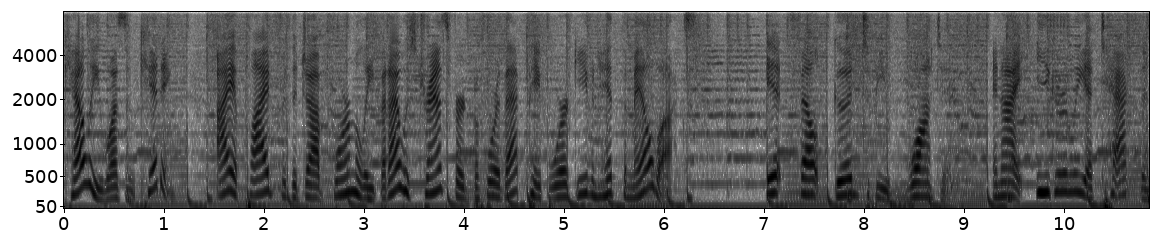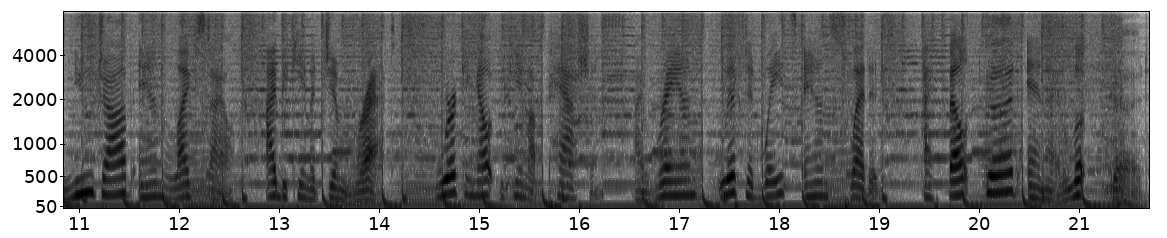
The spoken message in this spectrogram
Kelly wasn't kidding. I applied for the job formally, but I was transferred before that paperwork even hit the mailbox. It felt good to be wanted, and I eagerly attacked the new job and lifestyle. I became a gym rat. Working out became a passion. I ran, lifted weights, and sweated. I felt good and I looked good.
